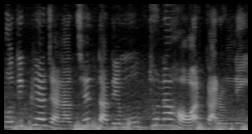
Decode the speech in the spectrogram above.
প্রতিক্রিয়া জানাচ্ছেন তাতে মুগ্ধ না হওয়ার কারণ নেই।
